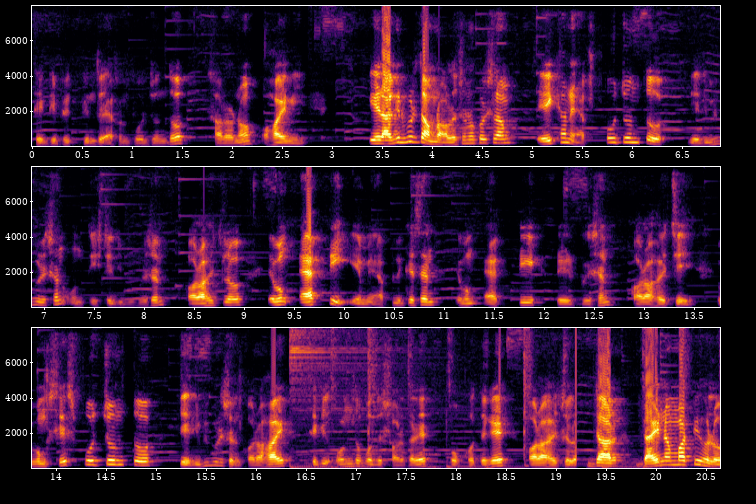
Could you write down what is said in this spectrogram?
সেই ডিফেক্ট কিন্তু এখন পর্যন্ত সারানো হয়নি। এর আগের ভিডিওতে আমরা আলোচনা করেছিলাম, এইখানে এখন পর্যন্ত যে রিভিউরেশন উনত্রিশটি রিভিউরেশন করা হয়েছিল এবং একটি এম অ্যাপ্লিকেশন এবং একটি রেজিস্ট্রেশন করা হয়েছে। এবং শেষ পর্যন্ত যে রিভিউরেশন করা হয়, সেটি অন্ধ্রপ্রদেশ সরকারের পক্ষ থেকে করা হয়েছিল। যার ডাই নাম্বারটি হলো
